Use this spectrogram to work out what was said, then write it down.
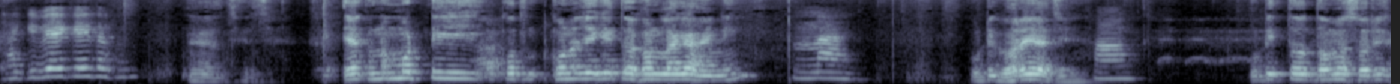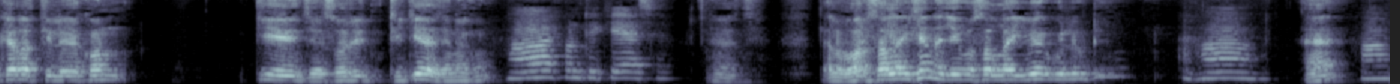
থাকিবে কে তখন। আচ্ছা আচ্ছা। এক নম্বরটি কোনো জায়গায় তো এখন লাগা হয়নি? নাই। ওটি ঘরে আছে? হ্যাঁ। ওটি তো দমে শরীর খারাপ ছিল এখন কি হয়েছে শরীর ঠিকই আছে না এখন? হ্যাঁ এখন ঠিকই আছে। আচ্ছা তাহলে ভরসা লাগছে না যে বছর লাগবে বলে ওটি হ্যাঁ। হ্যাঁ? হ্যাঁ।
